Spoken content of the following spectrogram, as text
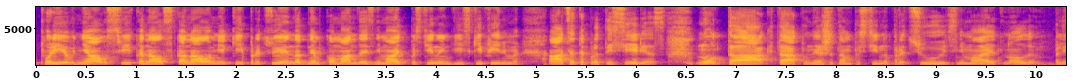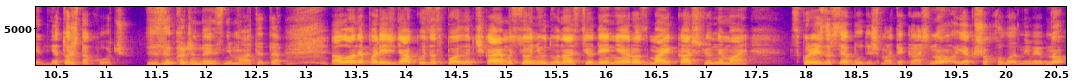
порівняв свій канал з каналом, який працює над ним команда і знімають постійно індійські фільми. А, це ти про ти Сіріас? Ну так, так, вони ж там постійно працюють, знімають. Ну, але, блін, я теж так хочу. Кожен день знімати. Та. Алло, не Паріж, дякую за спойлер. Чекаємо сьогодні у 12 годині. Розмай кашлю немає. Скоріше за все будеш мати каш. Ну, якщо холодний вип. Ну,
